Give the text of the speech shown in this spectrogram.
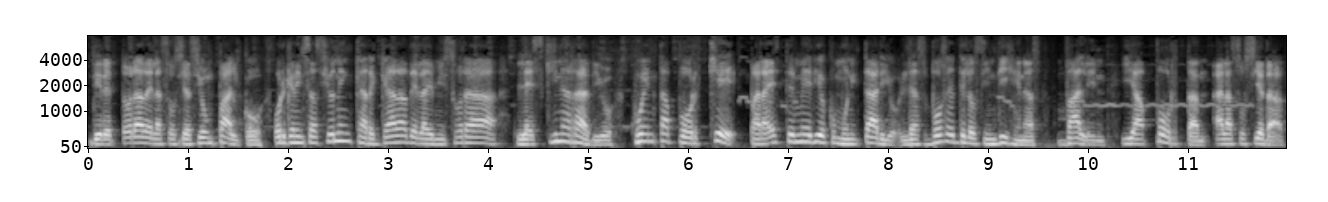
directora de la Asociación Palco, organización encargada de la emisora La Esquina Radio, cuenta por qué para este medio comunitario las voces de los indígenas valen y aportan a la sociedad.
